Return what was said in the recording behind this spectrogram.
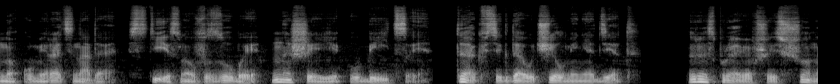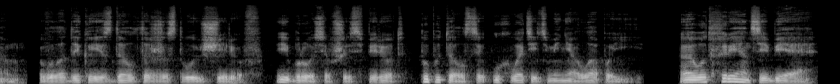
Но умирать надо, стиснув зубы на шее убийцы. Так всегда учил меня дед. Расправившись с Шоном, владыка издал торжествующий рев и, бросившись вперед, попытался ухватить меня лапой. «А вот хрен тебе!»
